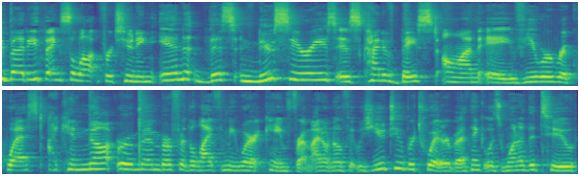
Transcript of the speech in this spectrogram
everybody, thanks a lot for tuning in. This new series is kind of based on a viewer request. I cannot remember for the life of me where it came from. I don't know if it was YouTube or Twitter, but I think it was one of the two.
